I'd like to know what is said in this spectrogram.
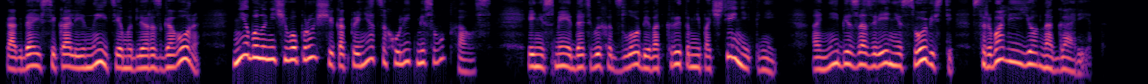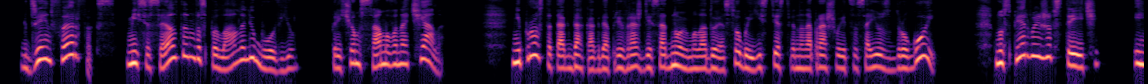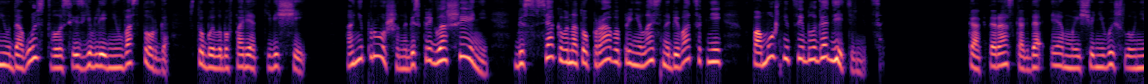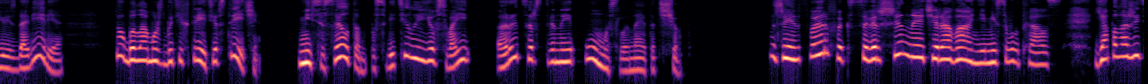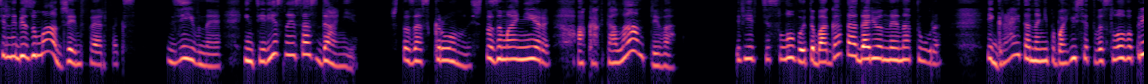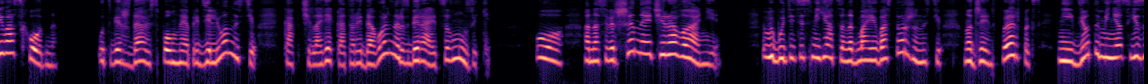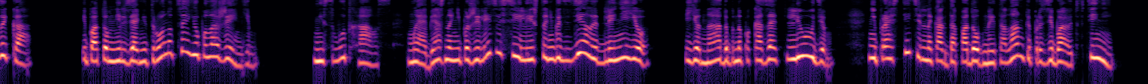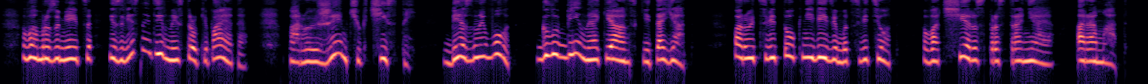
Когда иссякали иные темы для разговора, не было ничего проще, как приняться хулить мисс Вудхаус, и, не смея дать выход злобе в открытом непочтении к ней, они без зазрения совести срывали ее на Гарриет. К Джейн Ферфакс миссис Элтон воспылала любовью причем с самого начала. Не просто тогда, когда при вражде с одной молодой особой естественно напрашивается союз с другой, но с первой же встречи и не удовольствовалась изъявлением восторга, что было бы в порядке вещей, а непрошено, без приглашений, без всякого на то права принялась набиваться к ней в помощницы и благодетельницы. Как-то раз, когда Эмма еще не вышла у нее из доверия, то была, может быть, их третья встреча, Миссис Элтон посвятила ее в свои рыцарственные умыслы на этот счет. «Джейн Ферфакс — совершенное очарование, мисс Вудхаус. Я положительно без ума Джейн Ферфакс. Дивное, интересное создание. Что за скромность, что за манеры, а как талантливо!» Верьте слову, это богато одаренная натура. Играет она, не побоюсь этого слова, превосходно утверждаю с полной определенностью, как человек, который довольно разбирается в музыке. О, она совершенное очарование! Вы будете смеяться над моей восторженностью, но Джейн Ферфакс не идет у меня с языка. И потом нельзя не тронуться ее положением. Мисс Вудхаус, мы обязаны не пожалеть усилий и что-нибудь сделать для нее. Ее надобно показать людям. Непростительно, когда подобные таланты прозябают в тени. Вам, разумеется, известны дивные строки поэта. Порой жемчуг чистый, бездны вод, глубины океанские таят. Порой цветок невидимо цветет, вообще распространяя аромат.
